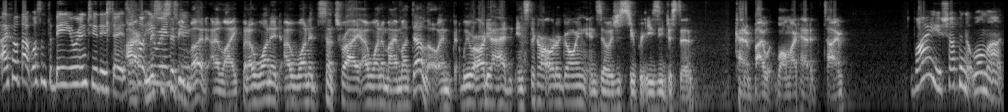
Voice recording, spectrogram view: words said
I thought that wasn't the beer you were into these days. I thought you were Mississippi into. Mud I like, but I wanted I wanted to try I wanted my Modelo, and we were already I had an Instacart order going, and so it was just super easy just to kind of buy what Walmart had at the time. Why are you shopping at Walmart?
